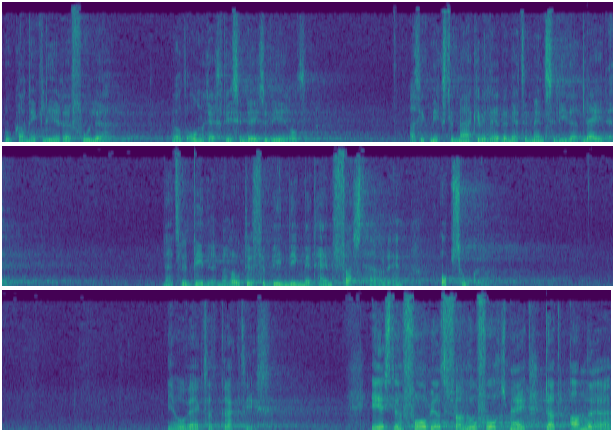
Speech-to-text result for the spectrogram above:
Hoe kan ik leren voelen wat onrecht is in deze wereld als ik niks te maken wil hebben met de mensen die dat lijden? Laten we bidden, maar ook de verbinding met hen vasthouden en opzoeken. Ja, hoe werkt dat praktisch? Eerst een voorbeeld van hoe volgens mij dat andere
